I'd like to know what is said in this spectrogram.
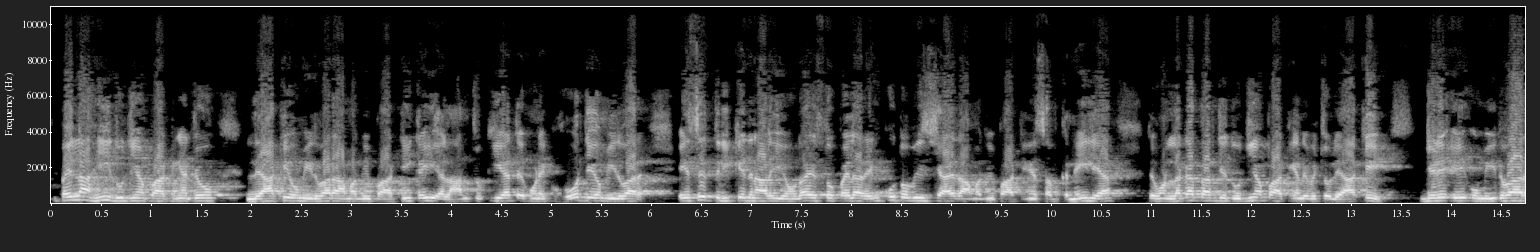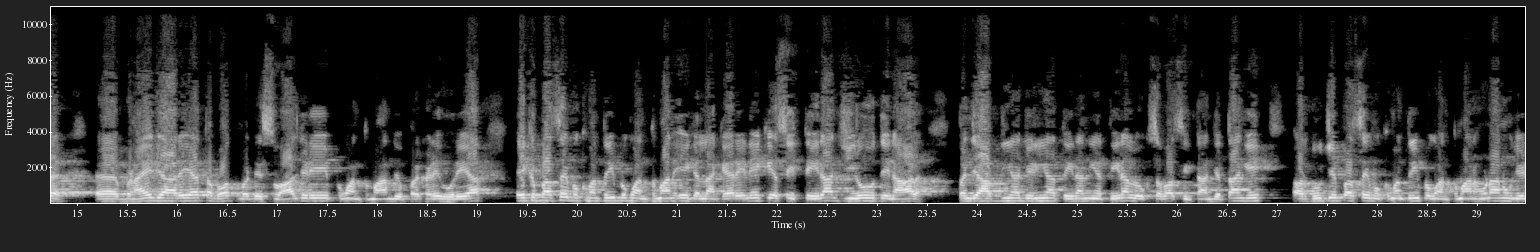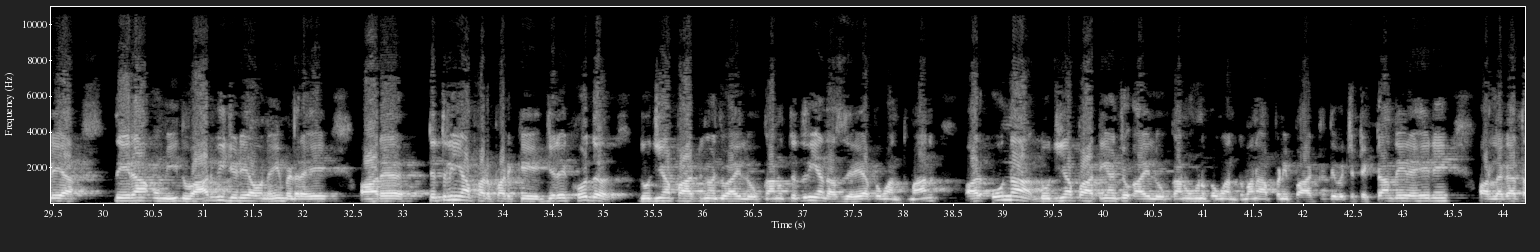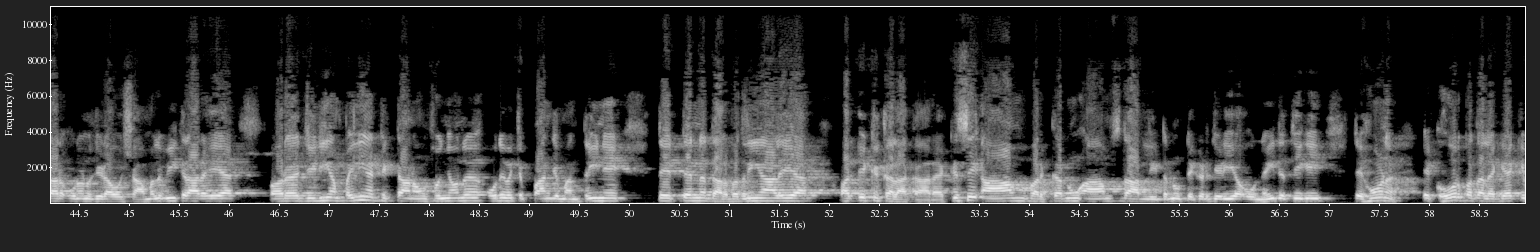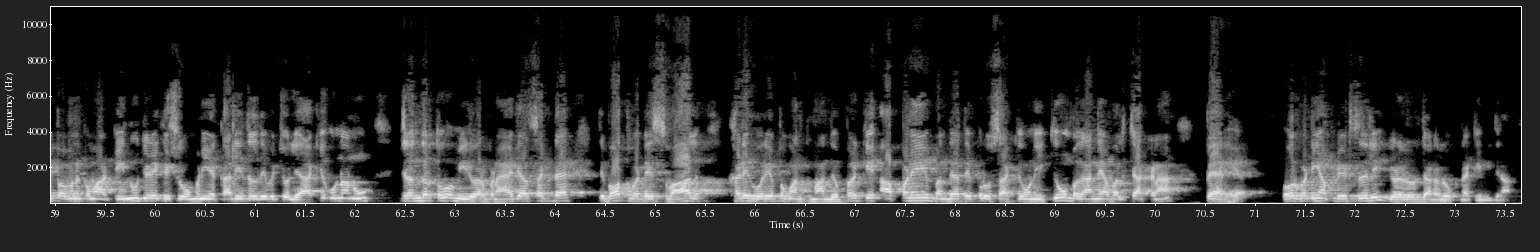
ਪਹਿਲਾਂ ਹੀ ਦੂਜੀਆਂ ਪਾਰਟੀਆਂ ਚੋਂ ਲਿਆ ਕੇ ਉਮੀਦਵਾਰ ਆਮ ਆਦਮੀ ਪਾਰਟੀ ਕਈ ਐਲਾਨ ਚੁੱਕੀ ਹੈ ਤੇ ਹੁਣ ਇੱਕ ਹੋਰ ਜੇ ਉਮੀਦਵਾਰ ਇਸੇ ਤਰੀਕੇ ਦੇ ਨਾਲ ਹੀ ਆਉਂਦਾ ਇਸ ਤੋਂ ਪਹਿਲਾਂ ਰਿੰਕੂ ਤੋਂ ਵੀ ਸ਼ਾਇਦ ਆਮ ਆਦਮੀ ਪਾਰਟੀ ਨੇ ਸਬਕ ਨਹੀਂ ਲਿਆ ਤੇ ਹੁਣ ਲਗਾਤਾਰ ਜੇ ਦੂਜੀਆਂ ਪਾਰਟੀਆਂ ਦੇ ਵਿੱਚੋਂ ਲਿਆ ਕੇ ਜਿਹੜੇ ਇਹ ਉਮੀਦਵਾਰ ਅਹ, ਬਣਾਏ ਜਾ ਰਹੇ ਆ ਤਾਂ ਬਹੁਤ ਵੱਡੇ ਸਵਾਲ ਜਿਹੜੇ ਭਗਵੰਤ ਮਾਨ ਦੇ ਉੱਪਰ ਖੜੇ ਹੋ ਰਹੇ ਆ। ਇੱਕ ਪਾਸੇ ਮੁੱਖ ਮੰਤਰੀ ਭਗਵੰਤ ਮਾਨ ਇਹ ਗੱਲਾਂ ਕਹਿ ਰਹੇ ਨੇ ਕਿ ਅਸੀਂ 13-0 ਦੇ ਨਾਲ ਪੰਜਾਬ ਦੀਆਂ ਜਿਹੜੀਆਂ 13 ਦੀਆਂ 13 ਲੋਕ ਸਭਾ ਸੀਟਾਂ ਜਿੱਤਾਂਗੇ ਔਰ ਦੂਜੇ ਪਾਸੇ ਮੁੱਖ ਮੰਤਰੀ ਭਗਵੰਤ ਮਾਨ ਹੋਣਾ ਨੂੰ ਜਿਹੜੇ ਆ 13 ਉਮੀਦਵਾਰ ਵੀ ਜਿਹੜੇ ਆ ਉਹ ਨਹੀਂ ਮਿਲ ਰਹੇ ਔਰ ਤਿਤਲੀਆਂ ਫੜ ਫੜ ਕੇ ਜਿਹੜੇ ਖੁਦ ਦੂਜੀਆਂ ਪਾਰਟੀਆਂ ਜੋ ਆਏ ਲੋਕਾਂ ਨੂੰ ਤਿਤਲੀਆਂ ਦੱਸਦੇ ਰਹੇ ਆ ਭਗਵੰਤ ਮਾਨ। ਔਰ ਉਹਨਾਂ ਦੂਜੀਆਂ ਪਾਰਟੀਆਂ ਚੋਂ ਆਏ ਲੋਕਾਂ ਨੂੰ ਹੁਣ ਭਗਵੰਤ ਮਾਨ ਆਪਣੀ ਪਾਰਟੀ ਦੇ ਵਿੱਚ ਟਿਕਟਾਂ ਦੇ ਰਹੇ ਨੇ ਔਰ ਲਗਾਤਾਰ ਉਹਨਾਂ ਨੂੰ ਜਿਹੜਾ ਉਹ ਸ਼ਾਮਲ ਵੀ ਕਰਾ ਰਹੇ ਆ। ਔਰ ਜਿਹੜੀਆਂ ਪਹਿਲੀਆਂ ਟਿਕਟਾਂ ਅਨਾਉਂਸ ਹੋਈਆਂ ਉਹਦੇ ਵਿੱਚ ਪੰਜ ਮੰਤਰੀ ਨੇ ਤੇ ਤਿੰਨ ਦਲ ਬਦਲੀਆਂ ਵਾਲੇ ਆ ਔਰ ਇੱਕ ਕਲਾਕਾਰ ਹੈ ਕਿਸੇ ਆਮ ਵਰਕਰ ਨੂੰ, ਆਮ ਸਧਾਰਨ ਲੀਡਰ ਨੂੰ ਟਿਕਟ ਜਿਹੜੀ ਆ ਉਹ ਨਹੀਂ ਦਿੱਤੀ ਗਈ। ਤੇ ਹੁਣ ਇੱਕ ਹੋਰ ਪਤਾ ਲੱਗਿਆ ਕਿ ਪਵਨ ਕੁਮਾਰ ਟੀਨੂ ਜਿਹੜੇ ਕਿ ਸ਼੍ਰੋਮਣੀ ਅਕਾਲੀ ਦਲ ਦੇ ਵਿੱਚੋਂ ਲਿਆ ਕੇ ਉਹਨਾਂ ਨੂੰ ਜਲੰਧਰ ਤੋਂ ਉਮੀਦਵਾਰ ਬਣਾਇਆ ਜਾ ਸਕਦਾ ਹੈ। ਤੇ ਬਹੁਤ ਵੱਡੇ ਸਵਾਲ ਖੜੇ ਹੋ ਰਹੇ ਭਗਵੰਤ ਮਾਨ ਦੇ ਉੱਪਰ ਕਿ ਆਪਣੇ ਬੰਦਿਆਂ ਤੇ ਭਰੋਸਾ ਕਿਉਂ ਨਹੀਂ? ਕਿਉਂ ਬਗਾਨਿਆਂ ਵੱਲ ਝਾਕਣਾ ਪੈ ਰਿਹਾ? ਹੋਰ ਵੱਡੀਆਂ ਅਪਡੇਟਸ ਦੇ ਲਈ ਜੁੜੇ ਰਹੋ ਜਨਰਲ ਲੋਕਨਾ ਟੀਵੀ ਦੇ ਨਾਲ।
